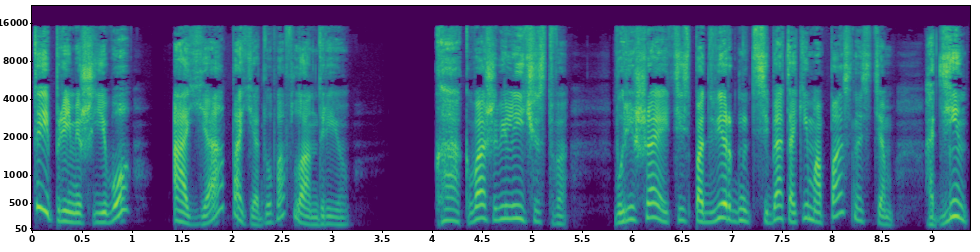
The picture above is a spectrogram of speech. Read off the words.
ты примешь его, а я поеду во Фландрию. Как, Ваше Величество, вы решаетесь подвергнуть себя таким опасностям, один,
